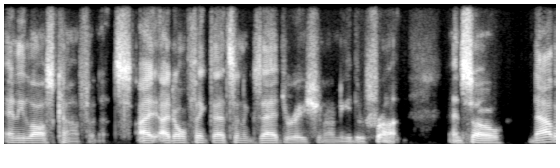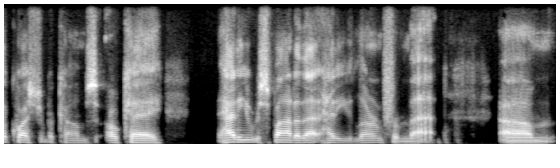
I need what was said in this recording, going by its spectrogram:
and he lost confidence. I, I don't think that's an exaggeration on either front. And so now the question becomes okay, how do you respond to that? How do you learn from that? Um,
